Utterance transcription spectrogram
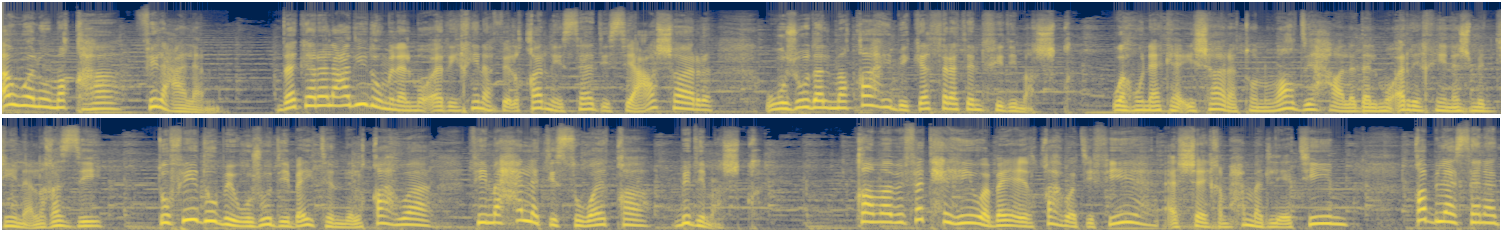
أول مقهى في العالم. ذكر العديد من المؤرخين في القرن السادس عشر وجود المقاهي بكثرة في دمشق. وهناك إشارة واضحة لدى المؤرخ نجم الدين الغزي تفيد بوجود بيت للقهوة في محلة السويقة بدمشق. قام بفتحه وبيع القهوة فيه الشيخ محمد اليتيم قبل سنة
